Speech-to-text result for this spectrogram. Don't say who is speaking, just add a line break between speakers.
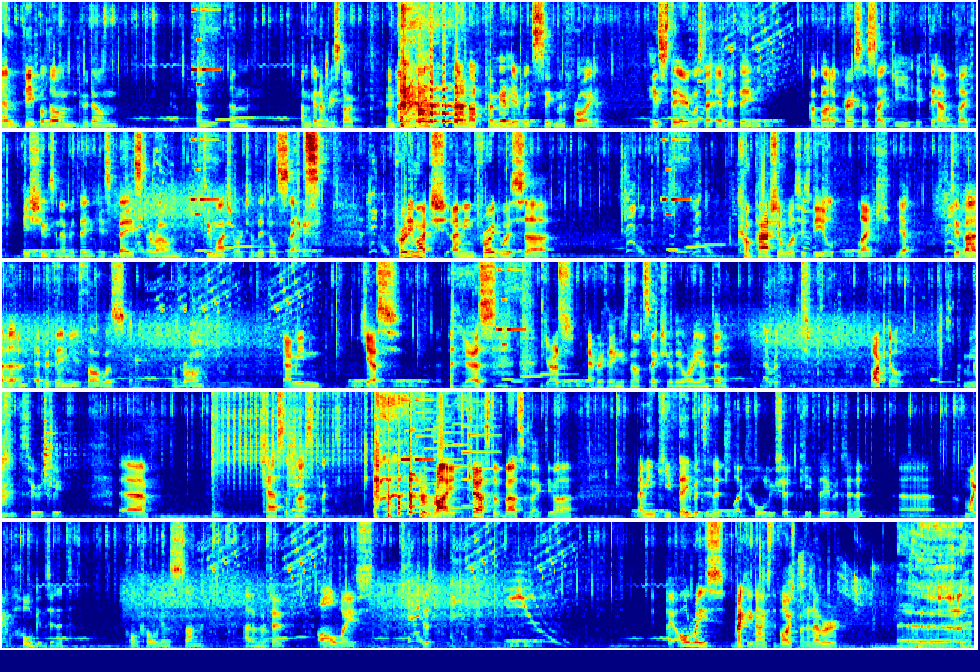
and people don't who don't and and I'm gonna restart. And people that are not familiar with Sigmund Freud, his theory was that everything about a person's psyche, if they have like issues and everything, is based around too much or too little sex.
Pretty much. I mean, Freud was. Uh, compassion was his deal. Like,
Yep. Too bad that everything you thought was was wrong.
I mean, yes,
Yes.
yes.
Everything is not sexually oriented.
Never. Fuck no. I mean, seriously. Uh,
Cast of Mass Effect.
right, cast of Mass Effect. You wanna? I mean, Keith David's in it. Like, holy shit, Keith David's in it. Uh, Michael Hogan's in it,
Hulk Hogan's son. I don't
which
know.
I've always just. I always recognize the voice, but I never.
